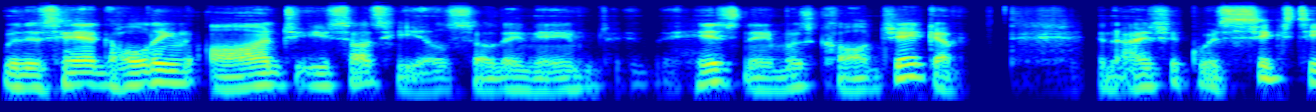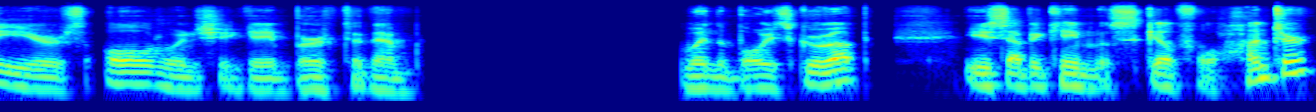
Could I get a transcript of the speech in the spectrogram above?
with his hand holding on to Esau's heels, so they named his name was called Jacob. And Isaac was 60 years old when she gave birth to them. When the boys grew up, Esau became a skillful hunter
